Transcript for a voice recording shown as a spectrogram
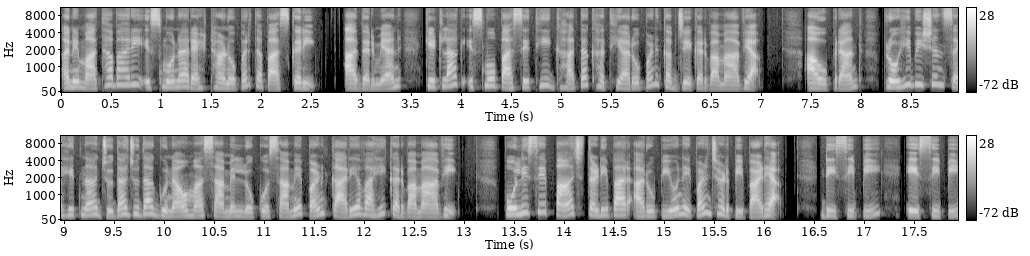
અને માથાભારી ઇસમોના રહેઠાણો પર તપાસ કરી. આ દરમિયાન કેટલાક ઇસમો પાસેથી ઘાતક હથિયારો પણ કબજે કરવામાં આવ્યા. આ ઉપરાંત પ્રોહિબિશન સહિતના જુદા જુદા ગુનાઓમાં સામેલ લોકો સામે પણ કાર્યવાહી કરવામાં આવી. પોલીસે પાંચ તડીપાર આરોપીઓને પણ ઝડપી પાડ્યા. ડીસીપી, એસીપી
